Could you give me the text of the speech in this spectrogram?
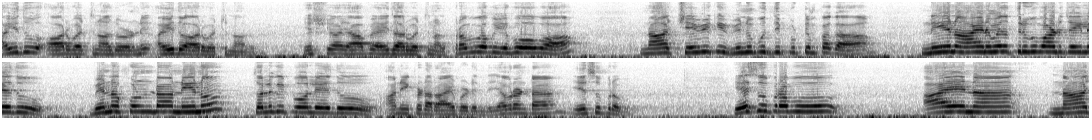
ఐదు ఆరు వచనాలు చూడండి. ఐదు ఆరు వచనాలు. యష్యా యాభై ఐదు ఆరు వచనాలు. ప్రభువుకు యహోవా నా చెవికి వినుబుద్ధి పుట్టింపగా నేను ఆయన మీద తిరుగుబాటు చేయలేదు. వినకుండా నేను తొలగిపోలేదు అని ఇక్కడ రాయబడింది. ఎవరంట? యేసు ప్రభు. యేసు ప్రభు ఆయన నా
